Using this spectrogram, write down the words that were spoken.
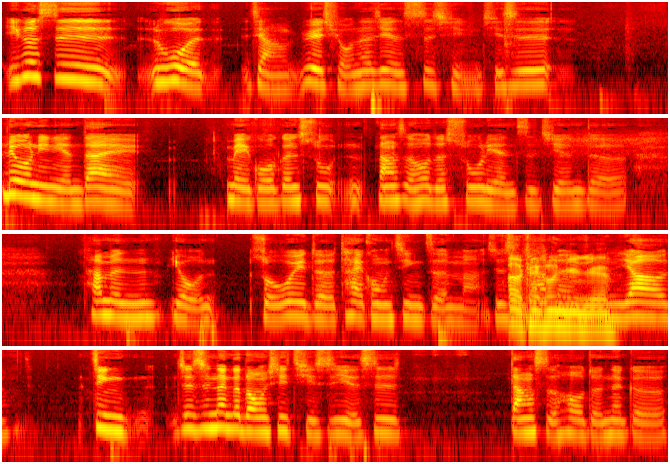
一个是如果讲月球那件事情，其实六零年代美国跟苏当时候的苏联之间的，他们有所谓的太空竞争嘛，就是他们要进，就是那个东西其实也是当时候的那个。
